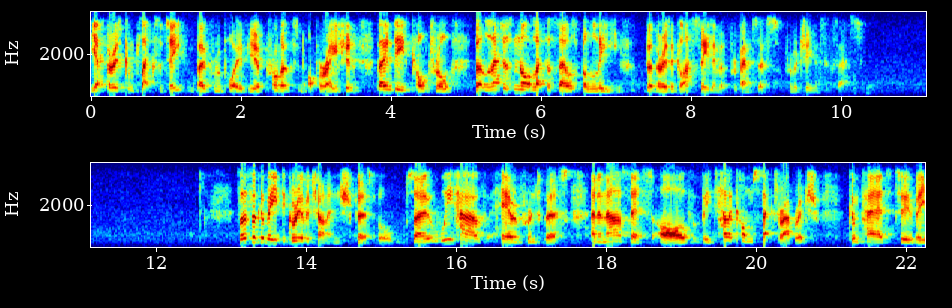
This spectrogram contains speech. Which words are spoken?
Yes, there is complexity, both from a point of view of product and operation, but indeed cultural. But let us not let ourselves believe that there is a glass ceiling that prevents us from achieving success. So let's look at the degree of a challenge, first of all. So we have here in front of us an analysis of the telecom sector average compared to the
